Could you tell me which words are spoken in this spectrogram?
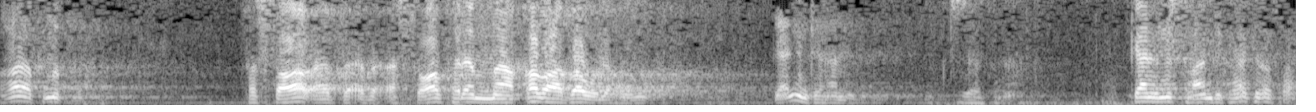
غلط مطلق. فالصواب الصواب فلما قضى بوله يعني انتهى منه. كان النسخة عندك هكذا صح؟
